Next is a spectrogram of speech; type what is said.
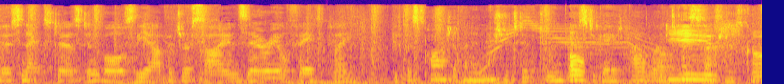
This next test involves the Aperture Science Aerial Faithplate. It was part of an initiative to investigate how well test Oh, subjects could um,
